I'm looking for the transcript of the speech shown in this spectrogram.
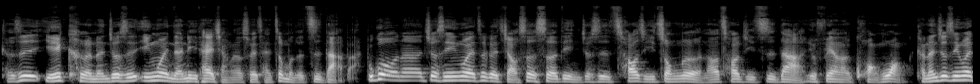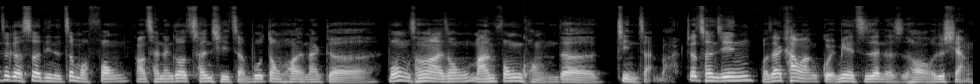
可是也可能就是因为能力太强了，所以才这么的自大吧。不过呢，就是因为这个角色设定就是超级中二，然后超级自大，又非常的狂妄。可能就是因为这个设定的这么疯，然后才能够撑起整部动画的那个某种程度来说蛮疯狂的进展吧。就曾经我在看完《鬼灭之刃》的时候，我就想，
